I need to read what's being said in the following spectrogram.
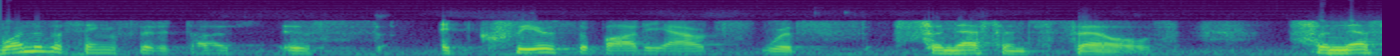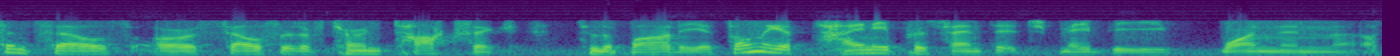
One of the things that it does is it clears the body out with senescent cells. Senescent cells are cells that have turned toxic to the body. It's only a tiny percentage, maybe one in a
